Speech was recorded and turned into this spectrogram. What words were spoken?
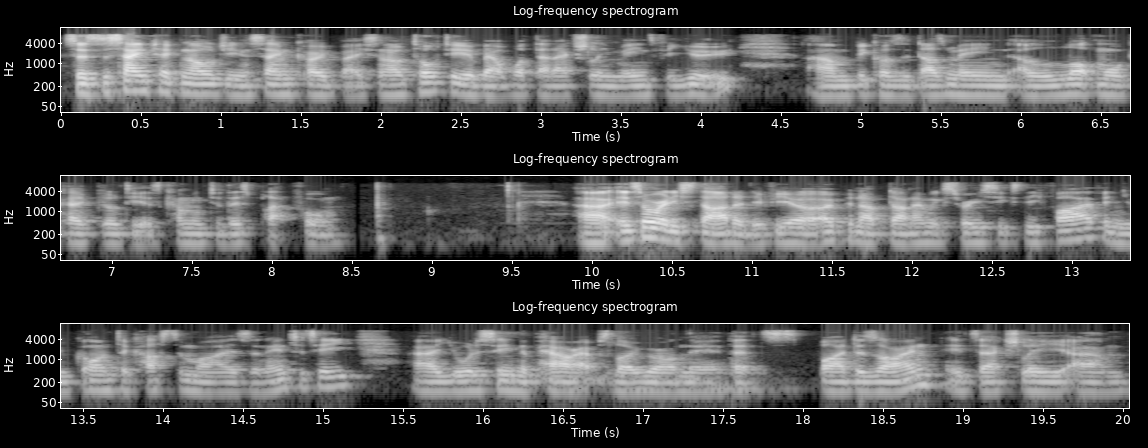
So it's the same technology and same code base, and I'll talk to you about what that actually means for you, um, because it does mean a lot more capability is coming to this platform. Uh, it's already started. If you open up Dynamics 365 and you've gone to customize an entity, uh, you would have seen the Power Apps logo on there. That's by design. It's actually, um,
